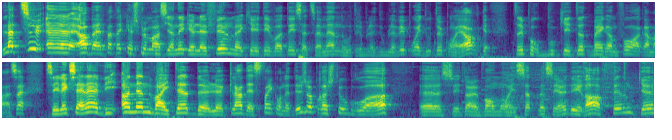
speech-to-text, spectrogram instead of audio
Là-dessus, euh, ah ben peut-être que je peux mentionner que le film qui a été voté cette semaine au www.douteux.org, tu sais, pour booker tout bien comme faut en commençant, c'est l'excellent The Uninvited, le clandestin qu'on a déjà projeté au brouhaha. Euh, c'est un bon moins 7, là. C'est un des rares films que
